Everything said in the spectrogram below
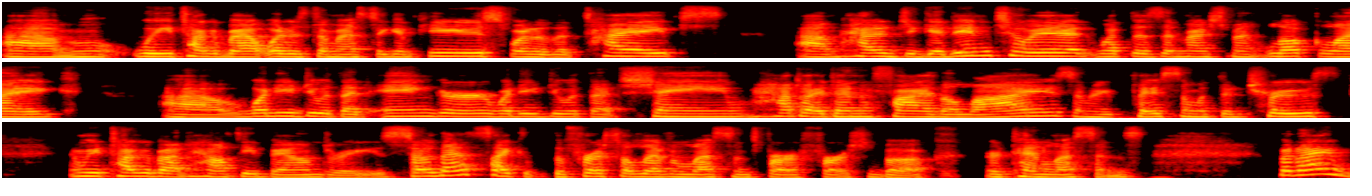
Um, we talk about what is domestic abuse, what are the types, um, how did you get into it? What does enmeshment look like? Uh, what do you do with that anger? What do you do with that shame? How to identify the lies and replace them with the truth. And we talk about healthy boundaries. So that's like the first 11 lessons for our first book or 10 lessons. But I,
